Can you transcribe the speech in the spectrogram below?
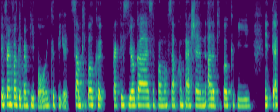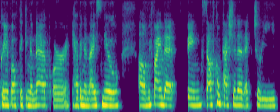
different for different people it could be some people could practice yoga as a form of self-compassion other people could be it could involve taking a nap or having a nice meal um, we find that being self-compassionate actually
